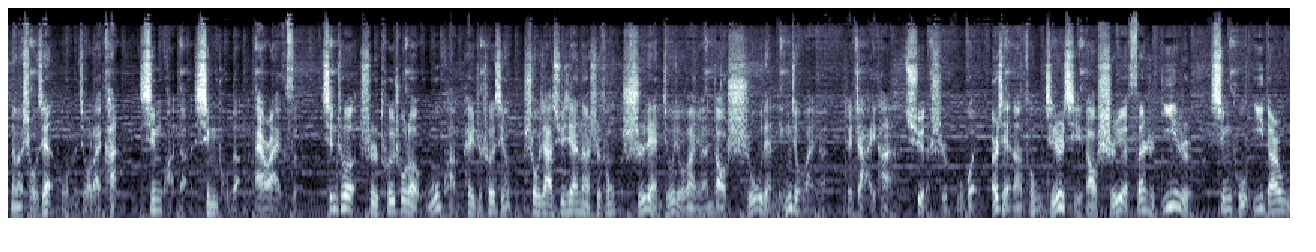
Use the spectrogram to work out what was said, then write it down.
那么首先，我们就来看新款的星途的 LX。新车是推出了五款配置车型，售价区间呢是从十点九九万元到十五点零九万元。这乍一看确实不贵，而且呢，从即日起到十月三十一日，星途一点五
